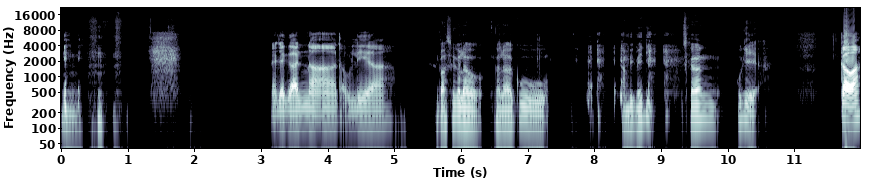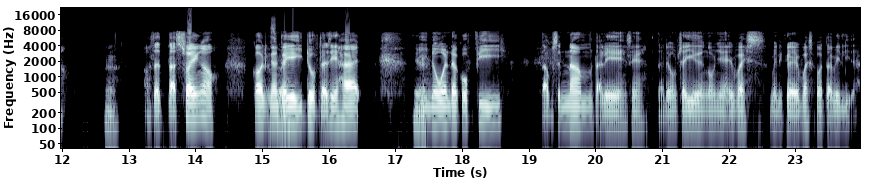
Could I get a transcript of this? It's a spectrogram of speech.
Hmm. Nak jaga anak ah Tak boleh lah. kau rasa kalau kalau aku ambil medik, sekarang okay tak? Kau ah. Ha. Aku tak, tak sesuai kau. Kau dengan sesuai. gaya hidup tak sihat. Ya. Minum Wanda kopi. Tak bersenam, tak boleh saya. Tak ada orang percaya dengan kau punya advice. Medical advice kau tak valid lah.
